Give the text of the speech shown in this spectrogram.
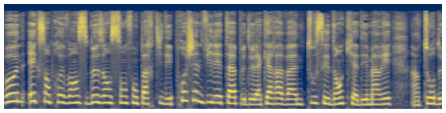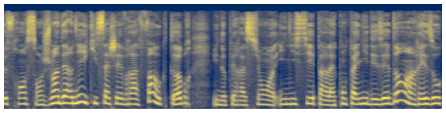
Beaune, Aix-en-Provence, Besançon font partie des prochaines villes-étapes de la caravane Tous Aidants qui a démarré un Tour de France en juin dernier et qui s'achèvera fin octobre. Une opération initiée par la Compagnie des aidants, un réseau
